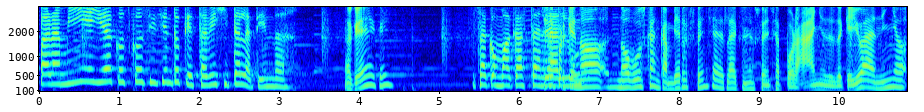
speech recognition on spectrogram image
para mí ir a Costco sí siento que está viejita la tienda. Ok, ok. O sea, como acá está en Sí, la porque luz. no, no buscan cambiar la experiencia. Es la experiencia por años. Desde que yo era niño,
